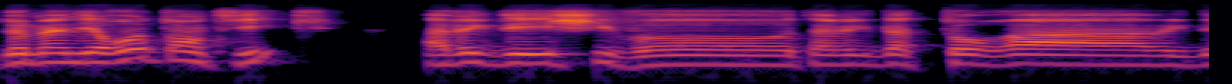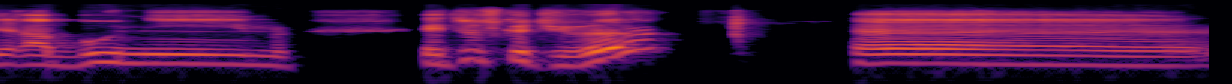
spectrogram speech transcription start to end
de manière authentique, avec des yeshivot, avec de la Torah, avec des rabbounim, et tout ce que tu veux, euh,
